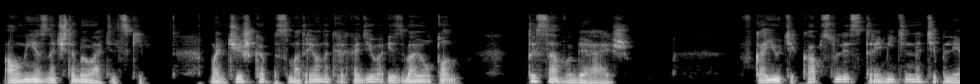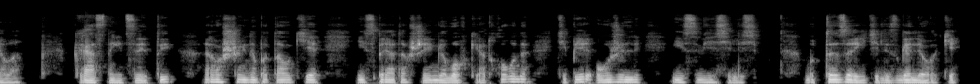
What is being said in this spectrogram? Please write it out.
А у меня, значит, обывательский. Мальчишка посмотрел на крокодила и сбавил тон. Ты сам выбираешь. В каюте капсуле стремительно теплело. Красные цветы, росшие на потолке и спрятавшие головки от холода, теперь ожили и свесились будто зрители с галерки,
